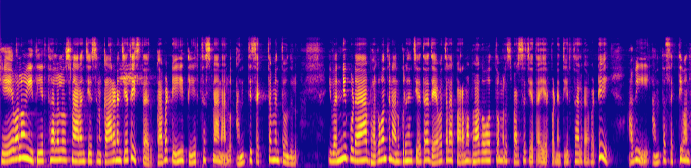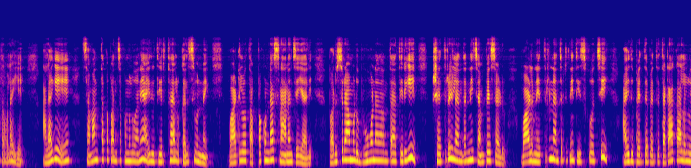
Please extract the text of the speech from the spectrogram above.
కేవలం ఈ తీర్థాలలో స్నానం చేసిన కారణం చేత ఇస్తారు. కాబట్టి తీర్థ స్నానాలు అంతి శక్తివంతులు ఇవన్నీ కూడా భగవంతుని అనుగ్రహం చేత దేవతల పరమ భాగవోత్తముల స్పర్శ చేత ఏర్పడిన తీర్థాలు కాబట్టి అవి అంత శక్తివంతములయ్యాయి. అలాగే సమంతక పంచకములు అనే ఐదు తీర్థాలు కలిసి ఉన్నాయి. వాటిలో తప్పకుండా స్నానం చేయాలి. పరశురాముడు భూమనంతా తిరిగి క్షత్రియులందరినీ చంపేశాడు. వాళ్ళ నెత్తుడినంతటినీ తీసుకువచ్చి ఐదు పెద్ద పెద్ద తటాకాలలో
